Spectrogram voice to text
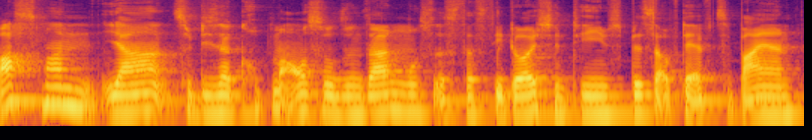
Was man ja zu dieser Gruppenauslosung sagen muss, ist, dass die deutschen Teams bis auf der FC Bayern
